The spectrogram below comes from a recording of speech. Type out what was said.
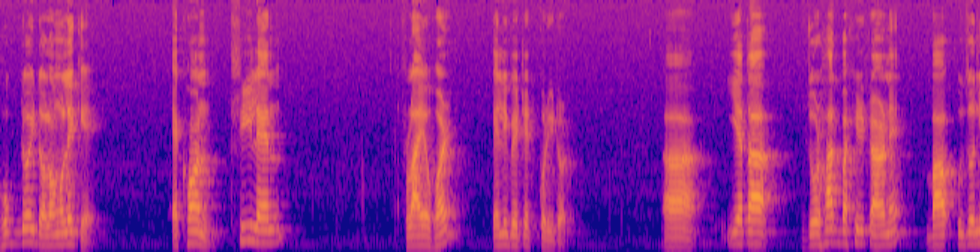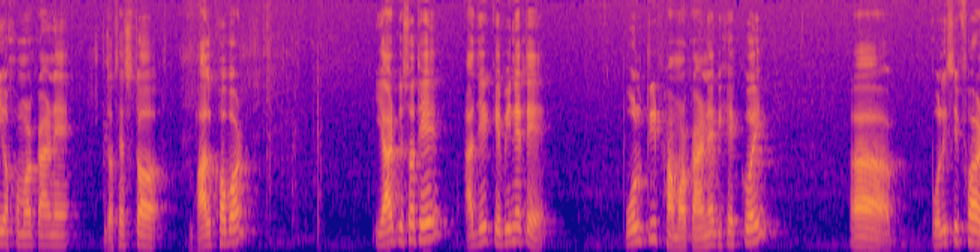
ভোগদৈ দলঙলৈকে এখন three lane flyover elevated corridor. ই এটা যোৰহাটবাসীৰ কাৰণে বা উজনি অসমৰ কাৰণে যথেষ্ট ভাল খবৰ। ইয়াৰ পিছতে আজিৰ কেবিনেটে পল্ট্ৰি ফাৰ্মৰ কাৰণে বিশেষকৈ policy for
